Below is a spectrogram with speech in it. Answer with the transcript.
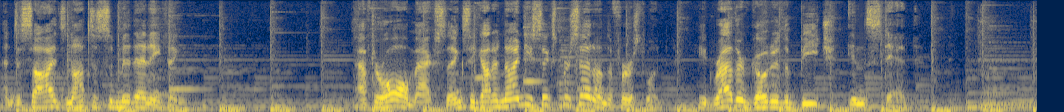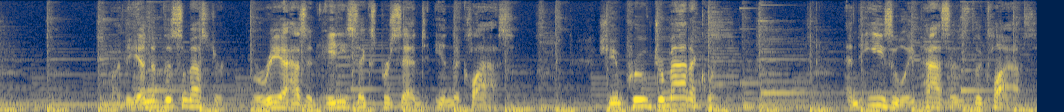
and decides not to submit anything. After all, Max thinks he got a 96% on the first one. He'd rather go to the beach instead. By the end of the semester, Maria has an 86% in the class. She improved dramatically and easily passes the class.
